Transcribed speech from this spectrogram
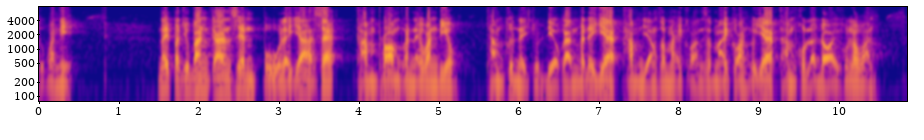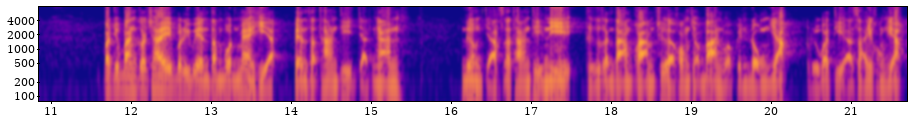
ทุกวันนี้ ในปัจจุบันการเส้นปูและย่าแสะทำพร้อมกันในวันเดียวทำขึ้นในจุดเดียวกัน ไม่ได้แยกทำอย่างสมัยก่อน สมัยก่อนเขาแยกทำคนละดอยคนละวัน ปัจจุบันก็ใช้บริเวณตำบลแม่เหียเป็นสถานที่จัดงาน เนื่องจากสถานที่นี้ถือกันตามความเชื่อของชาวบ้านว่าเป็นดงยักษ์หรือว่าที่อาศัยของยักษ์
